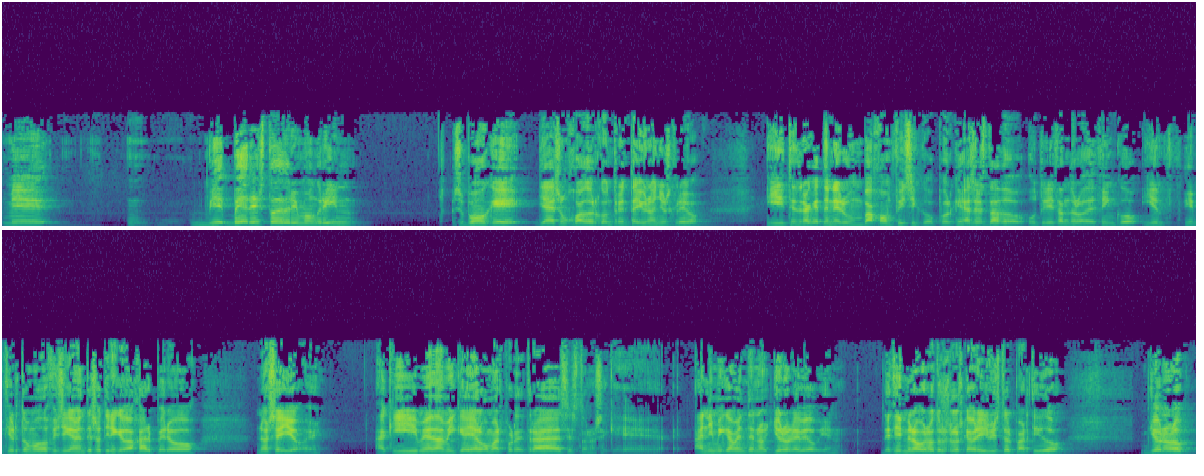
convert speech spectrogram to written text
Me... vi- Ver esto de Draymond Green, supongo que ya es un jugador con 31 años, creo, y tendrá que tener un bajón físico, porque has estado utilizándolo de 5 y en, y en cierto modo físicamente eso tiene que bajar, pero no sé yo, ¿eh? Aquí me da a mí que hay algo más por detrás, esto no sé qué. Anímicamente no, yo no le veo bien. Decídmelo vosotros, los que habréis visto el partido. Yo no lo,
